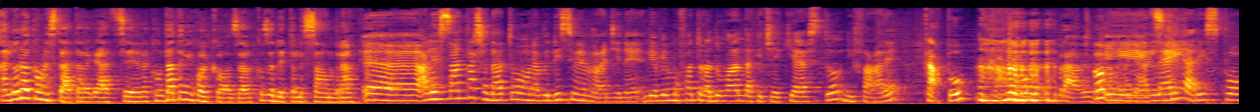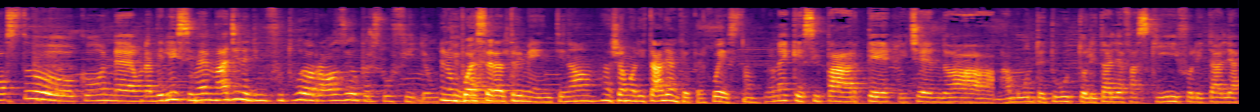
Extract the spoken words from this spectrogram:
Allora com'è stata ragazze? Raccontatemi qualcosa. Cosa ha detto Alessandra? Eh, Alessandra ci ha dato una bellissima immagine. Gli abbiamo fatto la domanda che ci hai chiesto di fare. Capo. Brave, brave e ragazze. lei ha risposto con una bellissima immagine di un futuro roseo per suo figlio. E non Che può bello. essere altrimenti, no? Lasciamo l'Italia anche per questo. Non è che si parte dicendo ah, a monte tutto, l'Italia fa schifo, l'Italia...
